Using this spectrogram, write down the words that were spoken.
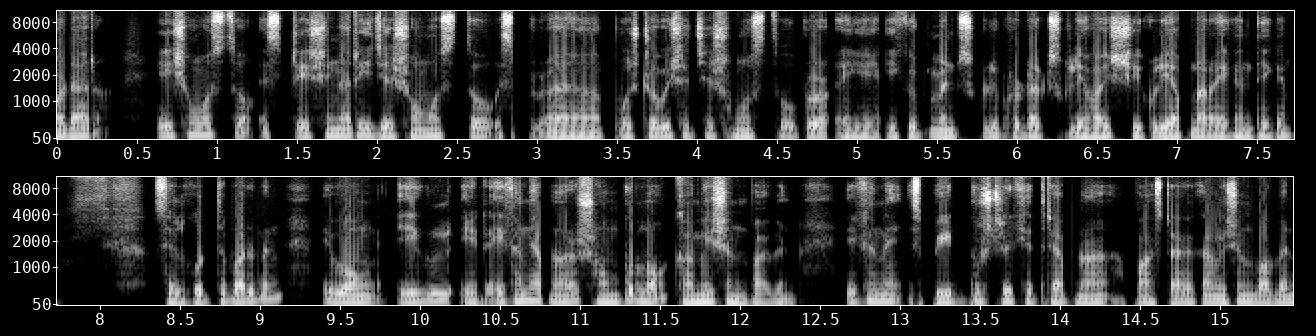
অর্ডার এই সমস্ত স্টেশনারি যে সমস্ত পোস্ট অফিসের যে সমস্ত ইকুইপমেন্টসগুলি প্রোডাক্টসগুলি হয়, সেগুলি আপনারা এখান থেকে সেল করতে পারবেন এবং এগুলি এখানে আপনারা সম্পূর্ণ কমিশন পাবেন। এখানে স্পিড পোস্টের ক্ষেত্রে আপনারা পাঁচ টাকা কমিশন পাবেন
